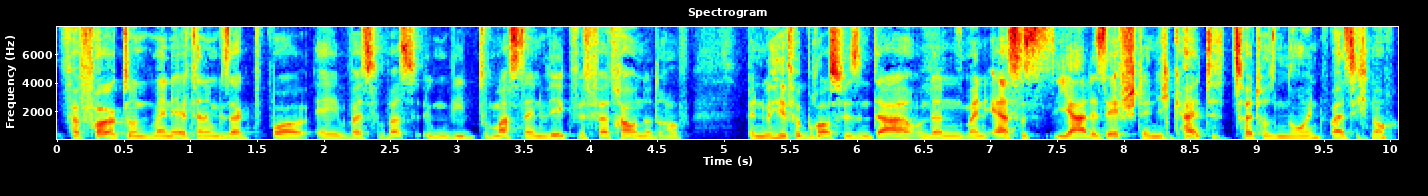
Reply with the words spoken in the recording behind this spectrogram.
verfolgt und meine Eltern haben gesagt, boah, ey, weißt du was, irgendwie, du machst deinen Weg, wir vertrauen darauf. Wenn du Hilfe brauchst, wir sind da. Und dann mein erstes Jahr der Selbstständigkeit, 2009, weiß ich noch,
